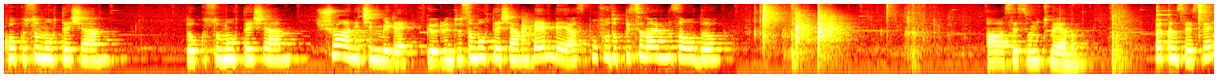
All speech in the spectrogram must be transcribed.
Kokusu muhteşem. Dokusu muhteşem. Şu an için bile görüntüsü muhteşem. Bembeyaz pufuduk bir slime'ımız oldu. Aa ses unutmayalım. Bakın sese.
